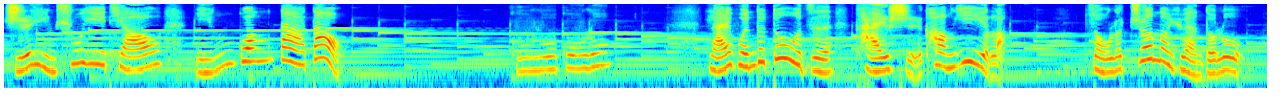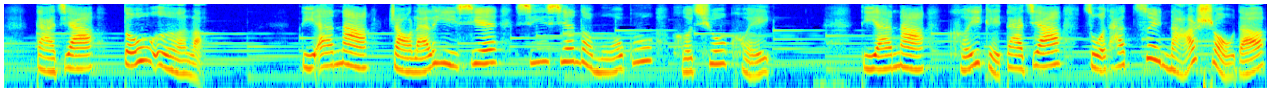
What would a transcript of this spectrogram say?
指引出一条荧光大道。咕噜咕噜，莱文的肚子开始抗议了。走了这么远的路，大家都饿了。蒂安娜找来了一些新鲜的蘑菇和秋葵。蒂安娜可以给大家做她最拿手的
